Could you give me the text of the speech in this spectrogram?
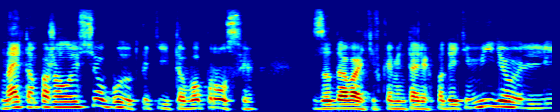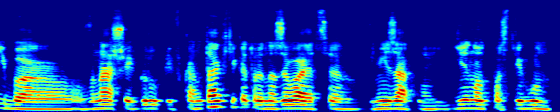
На этом, пожалуй, все. Будут какие-то вопросы, задавайте в комментариях под этим видео, либо в нашей группе ВКонтакте, которая называется внезапно Енот Постригун,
